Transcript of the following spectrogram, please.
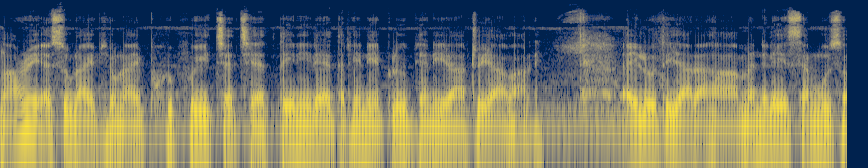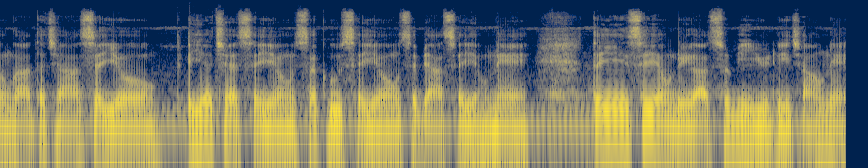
ငားတွေအစုလိုက်ပြုံလိုက်ဖွေးဖွေးချက်ချက်သေးနေတဲ့သတင်းတွေပလူပြန်နေတာတွေ့ရပါတယ်အဲ့လိုတရားတာဟာမန္တလေးစက်မှုဆောင်ကတခြားစက်ယုံအရက်ချက်စက်ယုံစက်ကူစက်ယုံစက်ပြစက်ယုံနဲ့တရေစက်ယုံတွေကစွန့်ပစ်ယူနေကြောင်းနဲ့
